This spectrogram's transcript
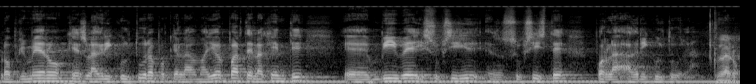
lo primero que es la agricultura porque la mayor parte de la gente vive y subsiste, por la agricultura. Claro.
